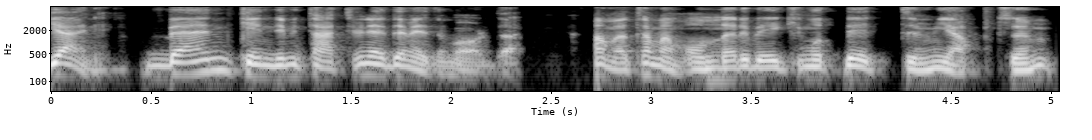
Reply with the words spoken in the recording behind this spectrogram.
yani ben kendimi tatmin edemedim orada. Ama tamam onları belki mutlu ettim, yaptım.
